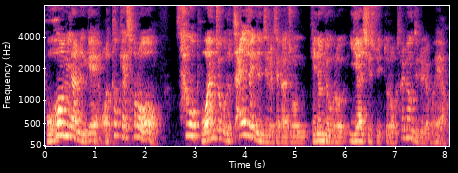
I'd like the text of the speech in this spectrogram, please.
보험이라는 게 어떻게 서로 상호 보완적으로 짜여져 있는지를 제가 좀 개념적으로 이해하실 수 있도록 설명드리려고 해요.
